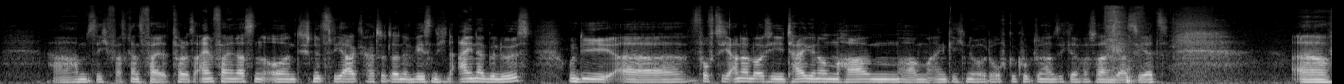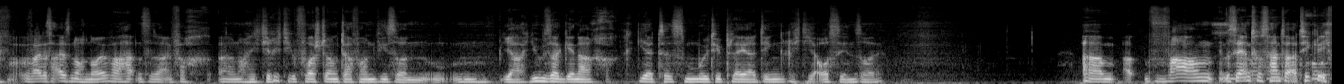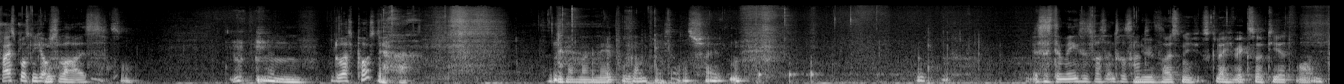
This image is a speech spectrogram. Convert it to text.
haben sich was ganz Tolles einfallen lassen und die Schnitzeljagd hatte dann im Wesentlichen einer gelöst und die äh, 50 anderen Leute, die teilgenommen haben, haben eigentlich nur doof geguckt und haben sich gedacht, was war denn das jetzt? Äh, weil das alles noch neu war, hatten sie da einfach äh, noch nicht die richtige Vorstellung davon, wie so ein ja, user-generiertes Multiplayer-Ding richtig aussehen soll. Ähm, war ein sehr interessanter Artikel. Ich weiß bloß nicht, ob es wahr ist. So. Du hast Post? Ja. Soll ich mal mein Mailprogramm vielleicht ausschalten? Ist es denn wenigstens was Interessantes? Nö, weiß nicht. Ist gleich wegsortiert worden.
